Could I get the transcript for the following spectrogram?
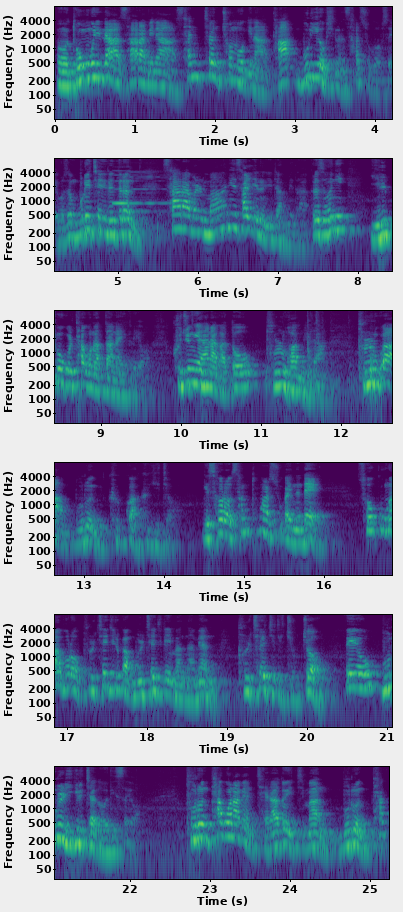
어, 동물이나 사람이나 산천 초목이나 다 물이 없이는 살 수가 없어요. 그래서 물의 체질들은 사람을 많이 살리는 일을 합니다. 그래서 흔히 일복을 타고났다나 그래요. 그 중에 하나가 또 불화입니다. 불과 물은 극과 극이죠. 이게 서로 상통할 수가 있는데 소궁합으로 불체질과 물체질이 만나면 불체질이 죽죠. 왜요? 물을 이길 자가 어디 있어요? 불은 타고나면 재라도 있지만 물은 타,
